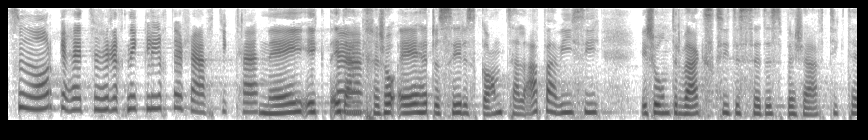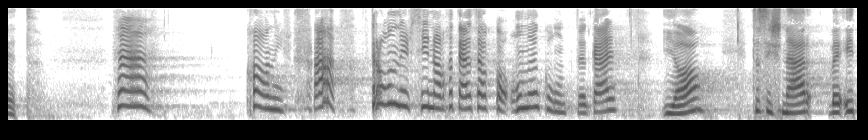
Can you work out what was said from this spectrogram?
zum Morgen hat sie vielleicht nicht gleich beschäftigt. hä? Nein, ich, ich Ja. denke schon eher, dass sie das ganze Leben, wie sie ist unterwegs war, dass sie das beschäftigt hat. Ha, komisch. Ah, darum ist sie nachher auch so ungegunten, gell? Ja, das ist dann, ich,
